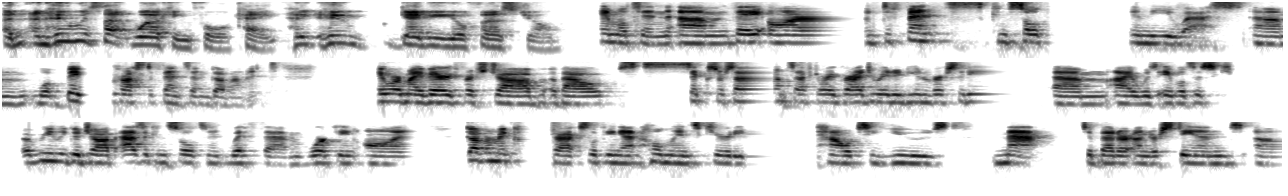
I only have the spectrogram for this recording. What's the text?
And, and who was that working for, Kate? Who, who gave you your first job? Hamilton. Um, they are a defense consultant in the US, um, well, big cross defense and government. They were my very first job about six or seven months after I graduated university. Um, I was able to secure a really good job as a consultant with them, working on government contracts, looking at homeland security, how to use MAP to better understand um,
